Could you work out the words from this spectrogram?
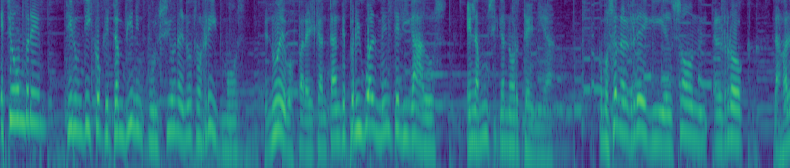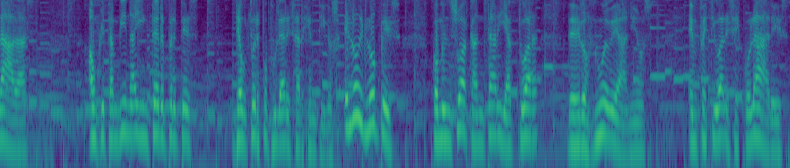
Este hombre tiene un disco que también incursiona en otros ritmos, nuevos para el cantante, pero igualmente ligados en la música norteña, como son el reggae, el son, el rock, las baladas, aunque también hay intérpretes de autores populares argentinos. Eloy López comenzó a cantar y actuar desde los nueve años en festivales escolares,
